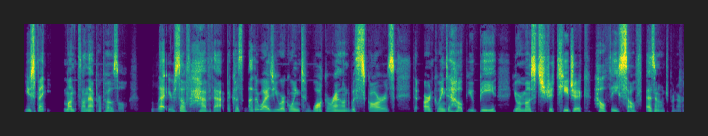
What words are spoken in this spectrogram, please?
You spent months on that proposal. Let yourself have that because otherwise you are going to walk around with scars that aren't going to help you be your most strategic, healthy self as an entrepreneur.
